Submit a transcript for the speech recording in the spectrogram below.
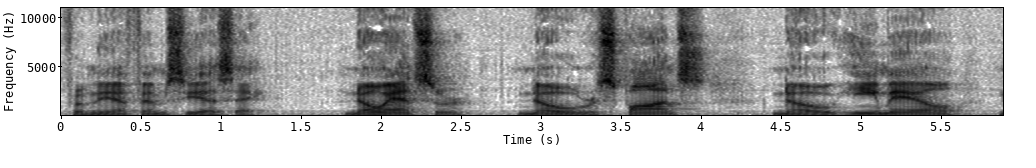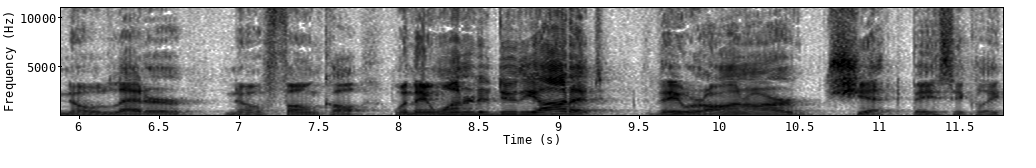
from the FMCSA. No answer, no response, no email, no letter, no phone call. When they wanted to do the audit, they were on our shit, basically.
